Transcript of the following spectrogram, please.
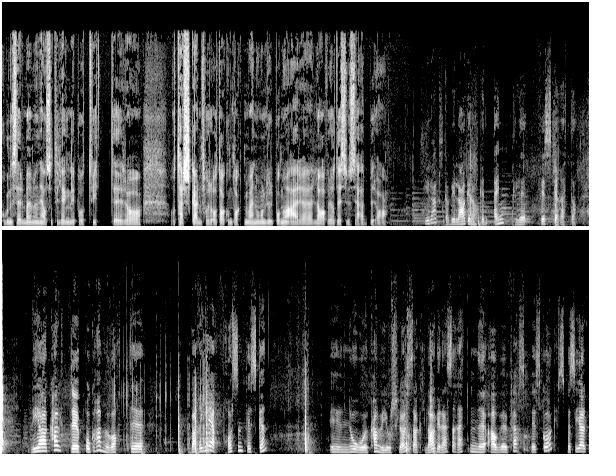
kommuniserer med, men jeg er også tilgjengelig på Twitter, og, og terskelen for å ta kontakt med meg når man lurer på noe, er eh, lavere, og det syns jeg er bra. I dag skal vi lage noen enkle fiskeretter. Vi har kalt programmet vårt 'Varier frossenfisken'. Nå kan vi jo selvsagt lage disse rettene av fersk fisk òg, spesielt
